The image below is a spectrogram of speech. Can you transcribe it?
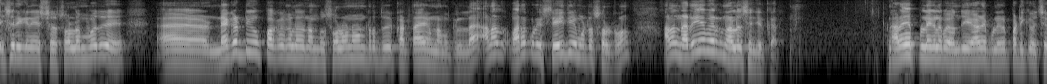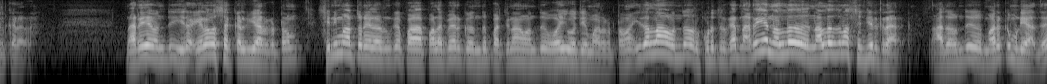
ஐஸ்வரி கணேஷ் சொல்லும்போது நெகட்டிவ் பக்கங்களை நம்ம சொல்லணுன்றது கட்டாயம் நமக்கு இல்லை. ஆனால் வரக்கூடிய செய்தியை மட்டும் சொல்கிறோம் ஆனால் நிறைய பேருக்கு நல்லது செஞ்சுருக்கார். நிறைய பிள்ளைகளை வந்து ஏழை பிள்ளைகள் படிக்க வச்சிருக்கிறாரு. நிறைய வந்து இல இலவச கல்வியாக இருக்கட்டும் சினிமா துறையில் இருக்க ப பல பேருக்கு வந்து பார்த்திங்கன்னா வந்து ஓய்வூதியமாக இருக்கட்டும் இதெல்லாம் வந்து அவர் கொடுத்துருக்காரு. நிறைய நல்ல நல்லதெல்லாம் செஞ்சுருக்கிறாரு. அதை வந்து மறுக்க முடியாது.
